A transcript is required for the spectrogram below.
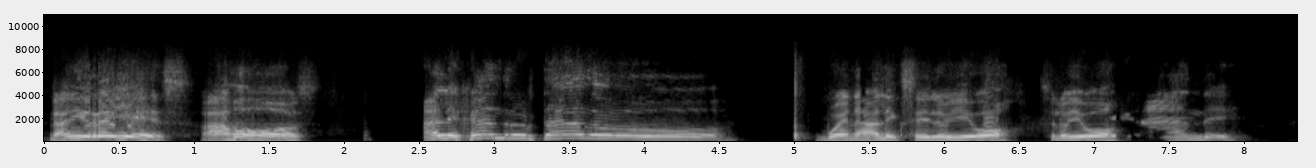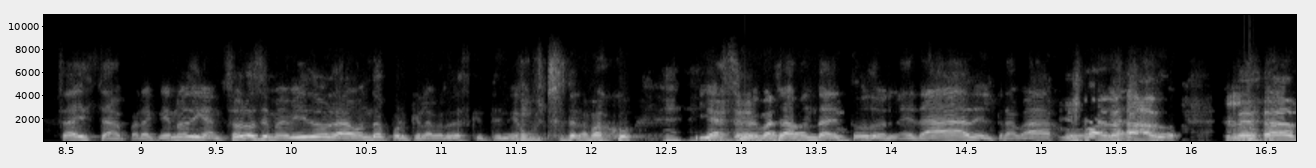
Dani Reyes, vamos. Alejandro Hurtado. Buen Alex, se lo llevó, se lo llevó. grande. Ahí está, para que no digan, solo se me ha ido la onda porque la verdad es que tenía mucho trabajo y ya se me va la onda de todo, la edad, el trabajo. La edad, la edad,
